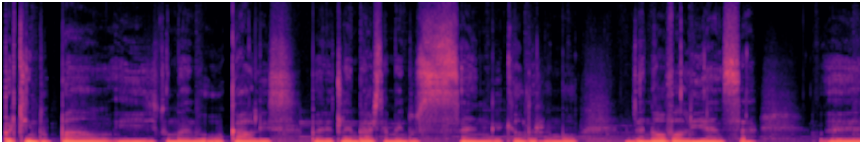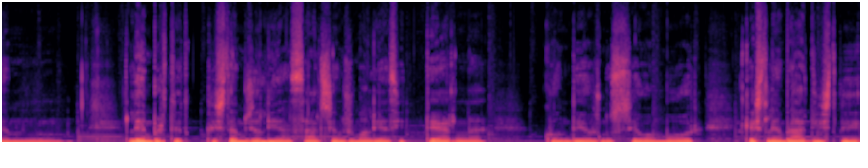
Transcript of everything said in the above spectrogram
partindo o pão e tomando o cálice para te lembrares também do sangue que ele derramou da nova aliança. Um, Lembra-te que estamos aliançados, temos uma aliança eterna com Deus no seu amor. Queres-te lembrar disto que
